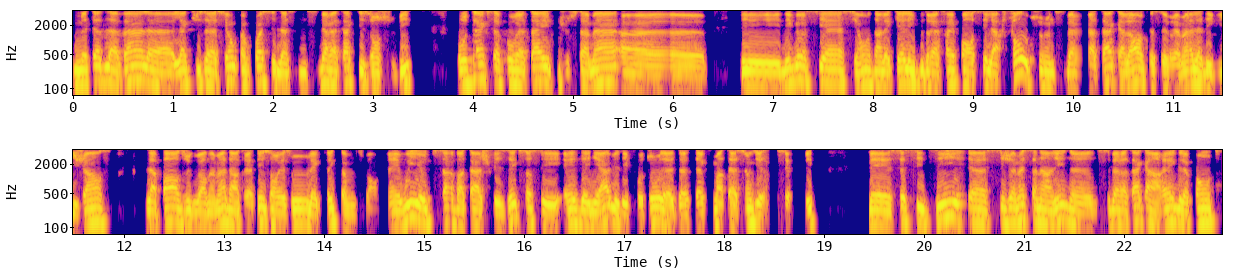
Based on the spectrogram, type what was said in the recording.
mettait de l'avant l'accusation comme quoi c'est la cyberattaque qu'ils ont subie, autant que ça pourrait être justement euh, des négociations dans lesquelles ils voudraient faire passer la faute sur une cyberattaque alors que c'est vraiment la négligence la part du gouvernement d'entretenir son réseau électrique comme du monde. Mais ben oui, il y a du sabotage physique, ça c'est indéniable, il y a des photos de, documentation qui ont circulé. Mais ceci dit, si jamais ça n'en est une, cyberattaque en règle contre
